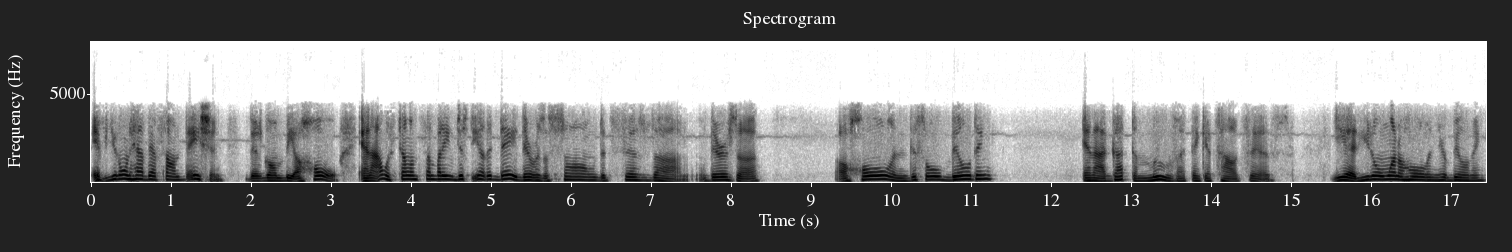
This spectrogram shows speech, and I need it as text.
If you don't have that foundation, there's going to be a hole. And I was telling somebody just the other day there was a song that says uh, there's a a hole in this old building, and I got to move. I think that's how it says. Yeah, you don't want a hole in your building.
